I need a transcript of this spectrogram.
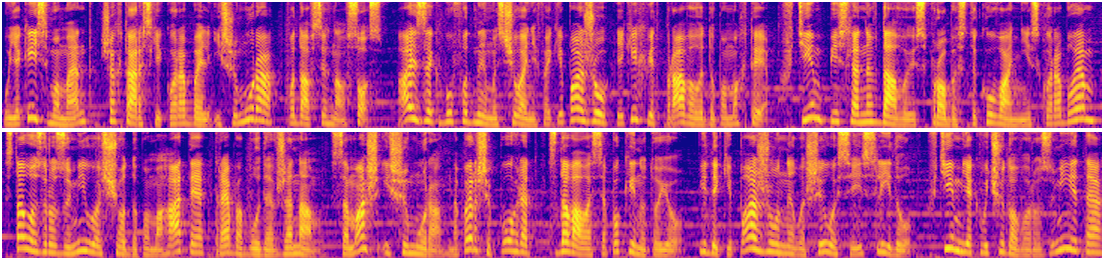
У якийсь момент шахтарський корабель Ішимура подав сигнал СОС. Айзек був одним із членів екіпажу, яких відправили допомогти. Втім, після невдалої спроби стикування із кораблем стало зрозуміло, що допомагати треба буде вже нам. Сама ж Ішимура, на перший погляд, здавалася покинутою. Від екіпажу не лишилося і сліду. Втім, як ви чудово розумієте,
